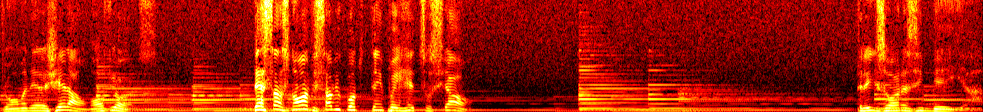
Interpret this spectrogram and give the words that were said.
De uma maneira geral, nove horas. Dessas nove, sabe quanto tempo é em rede social? Três horas e meia.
